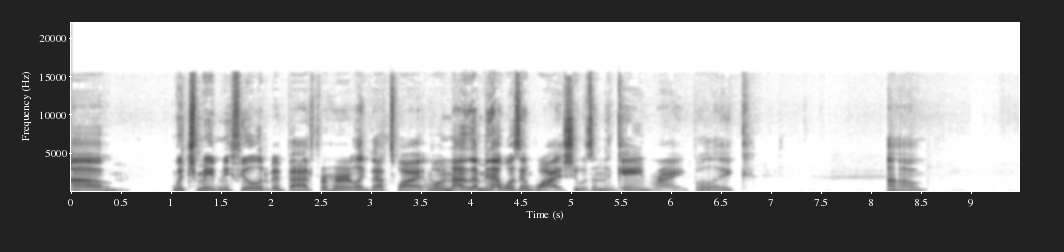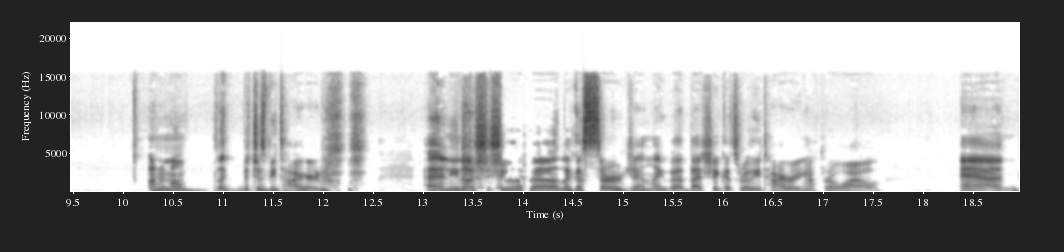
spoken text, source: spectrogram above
Um, which made me feel a little bit bad for her. Like that's why well not I mean that wasn't why she was in the game, right? But like um I don't know, like bitches be tired. and you know, she, she was like a like a surgeon. Like that that shit gets really tiring after a while and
